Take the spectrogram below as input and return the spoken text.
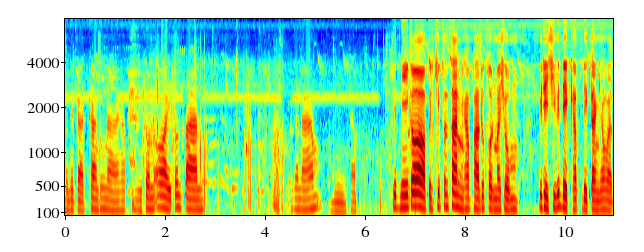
บรรยากาศข้างทุ่งนาครับ มีต้นอ้อยต้นตาลแล้วก็น้ำนี่ครับ คลิปนี้ก็เป็นคลิปสั้นๆ ครับ พาทุกคนมาชมวิถีชีวิตเด็กครับ เด็กต่างจังหวัด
